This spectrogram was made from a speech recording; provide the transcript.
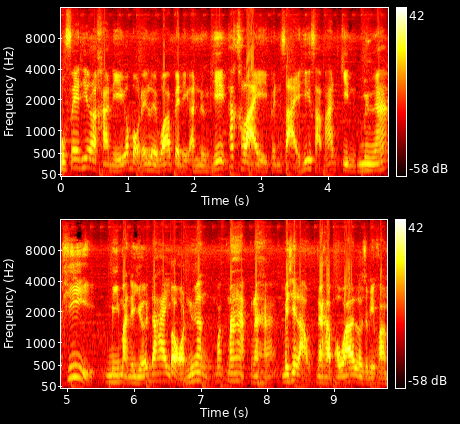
บุฟเฟ่ที่ราคานี้ก็บอกได้เลยว่าเป็นอีกอันหนึ่งที่ถ้าใครเป็นสายที่สามารถกินเนื้อที่มีมันเยอะๆได้ต่อเนื่องมากๆนะฮะไม่ใช่เรานะครับเพราะว่าเราจะมีความ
